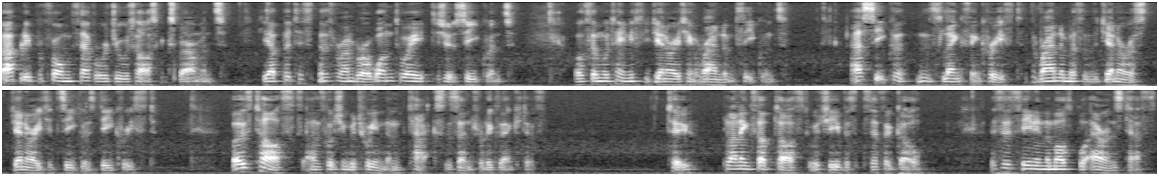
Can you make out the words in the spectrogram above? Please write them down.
Baddeley performed several dual task experiments. He had participants remember a 1 to 8 digit sequence, while simultaneously generating a random sequence. As sequence length increased, the randomness of the generated sequence decreased. Both tasks and switching between them tax the central executive. 2 planning subtasks to achieve a specific goal. This is seen in the multiple errands test.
